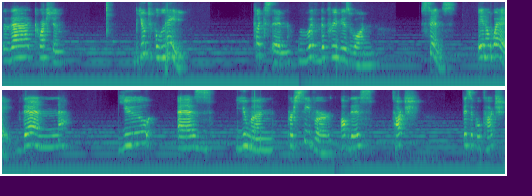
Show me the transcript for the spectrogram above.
That question beautifully clicks in with the previous one. Since, in a way, then you, as human perceiver of this touch physical touch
